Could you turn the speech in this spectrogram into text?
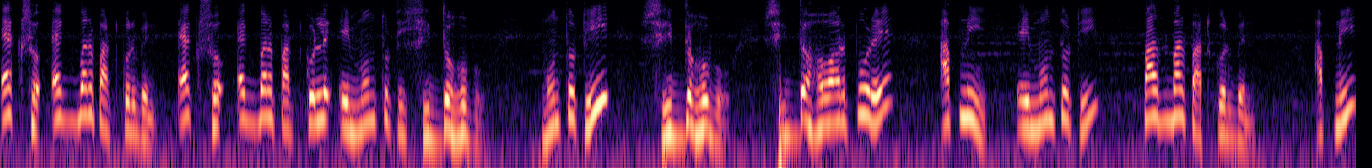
একশো একবার পাঠ করবেন। একশো একবার পাঠ করলে এই মন্ত্রটি সিদ্ধ হব। মন্ত্রটি সিদ্ধ হব। সিদ্ধ হওয়ার পরে আপনি এই মন্ত্রটি পাঁচবার পাঠ করবেন। আপনি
